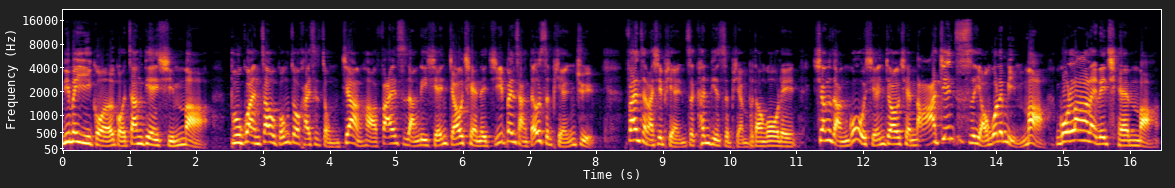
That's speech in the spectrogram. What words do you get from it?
你们一个二个长点心嘛！不管找工作还是中奖哈，凡是让你先交钱的，基本上都是骗局。反正那些骗子肯定是骗不到我的。想让我先交钱，那简直是要我的命嘛！我哪来的钱嘛？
